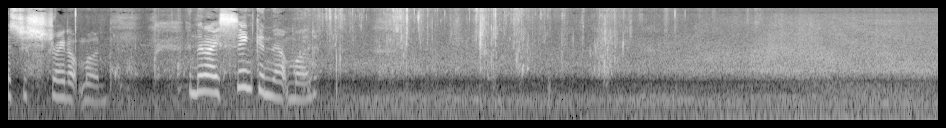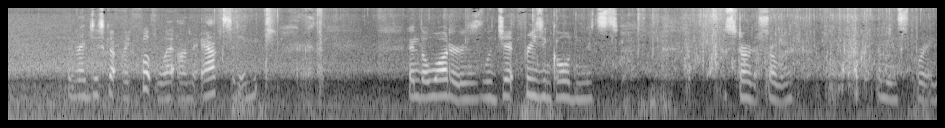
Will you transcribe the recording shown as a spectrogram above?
it's just straight up mud. And then I sink in that mud. and I just got my foot wet on the accident. And the water is legit freezing cold and it's the start of summer. I mean spring.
